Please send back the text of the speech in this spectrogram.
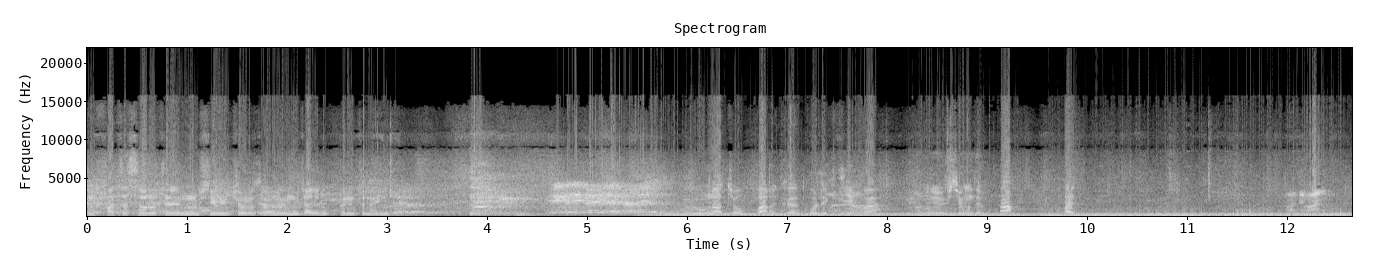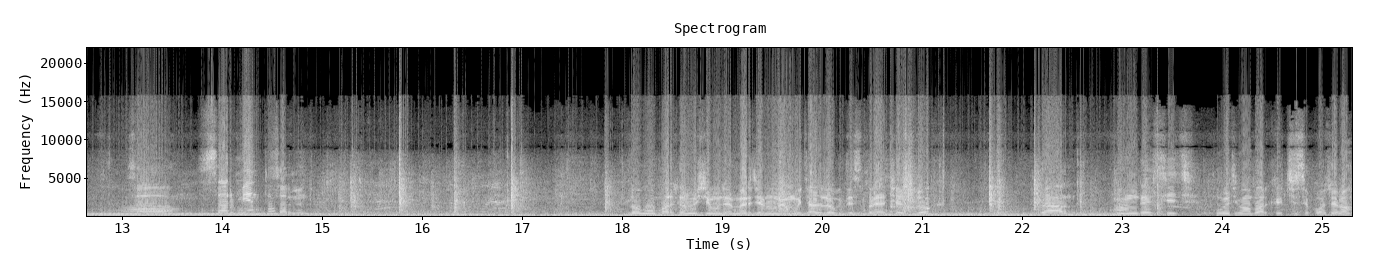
În fața sunt rutele, nu știm nicio rută, nu am uitat deloc pe net înainte. Am luat o barcă colectivă, nu știu unde... Ah, hai! ¿Dónde van? Să Sarmiento? Sarmiento. Luăm o barcă, nu știm unde merge, nu ne-am uitat deloc despre acest loc, dar am găsit ultima barcă, ce se poate lua.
